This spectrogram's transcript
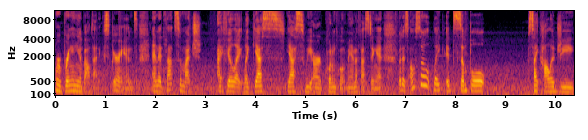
we're bringing about that experience. And it's not so much I feel like like yes, yes, we are quote unquote manifesting it, but it's also like it's simple psychology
